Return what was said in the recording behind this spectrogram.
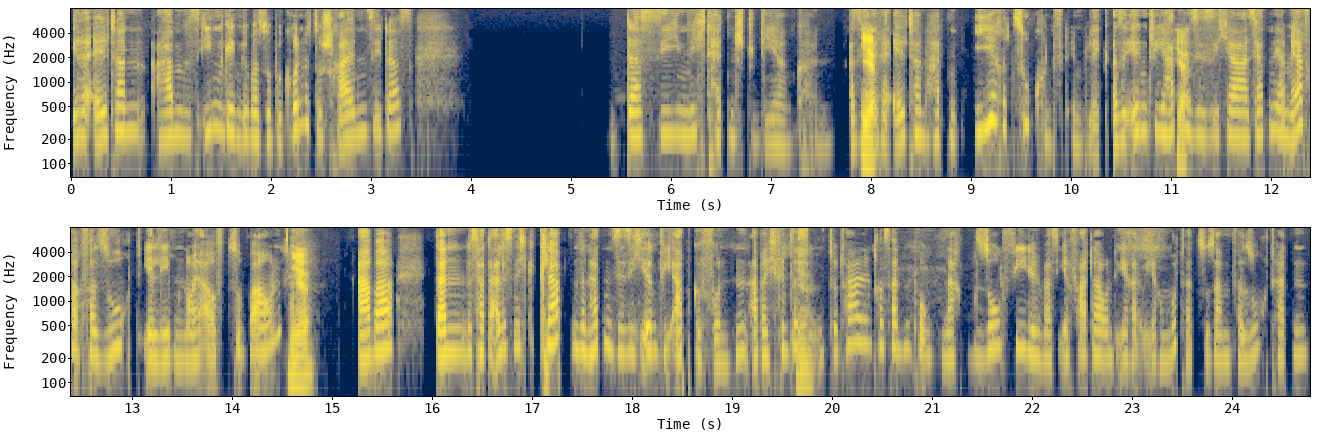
ihre Eltern haben es ihnen gegenüber so begründet, so schreiben sie das, dass sie nicht hätten studieren können. Also Ja. ihre Eltern hatten ihre Zukunft im Blick. Also irgendwie hatten Ja. sie sich ja, sie hatten ja mehrfach versucht, ihr Leben neu aufzubauen, Ja, aber dann, das hatte alles nicht geklappt und dann hatten sie sich irgendwie abgefunden. Aber ich finde das Ja. einen total interessanten Punkt. Nach so viel, was ihr Vater und ihre, ihre Mutter zusammen versucht hatten,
